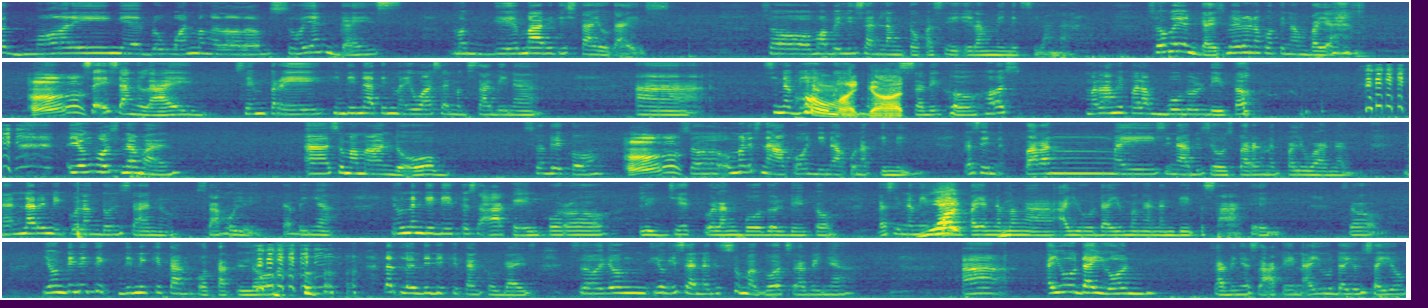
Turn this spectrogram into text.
good morning everyone mga lolobs. So yan guys, mag-marites tayo guys. So mabilisan lang to kasi ilang minutes lang na. So ngayon guys, meron ako tinambayan Huh? sa isang live. Siyempre, hindi natin maiwasan magsabi na ah sinabi Oh my God. Sabi ko, host, marami palang budol dito. yung host naman, ah sumama ang loob. Sabi ko, Huh? so umalis na ako, hindi na ako nakinig. Kasi parang may sinabi si host, parang nagpaliwanag. Na, narinig ko lang doon sa ano, sa huli. Sabi niya, yung nandito sa akin, puro legit, walang bodol dito. Kasi namimili What? pa yan ng mga ayuda, yung mga nandito sa akin. So, yung dinitik, dinikitan ko, tatlo. tatlo dinikitan ko, guys. So, yung, yung isa nagsumagot, sabi niya, ah, ayuda yun. Sabi niya sa akin, ayuda yun sa'yo.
